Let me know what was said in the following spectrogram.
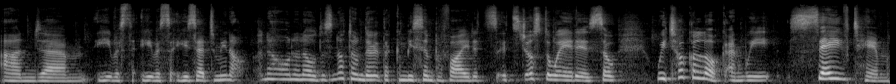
and um, he was he was he said to me no no no no there's nothing there that can be simplified it's it's just the way it is so we took a look and we saved him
